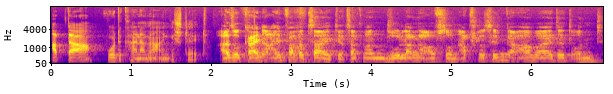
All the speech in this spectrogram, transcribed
Ab da wurde keiner mehr eingestellt. Also keine einfache Zeit. Jetzt hat man so lange auf so einen Abschluss hingearbeitet und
